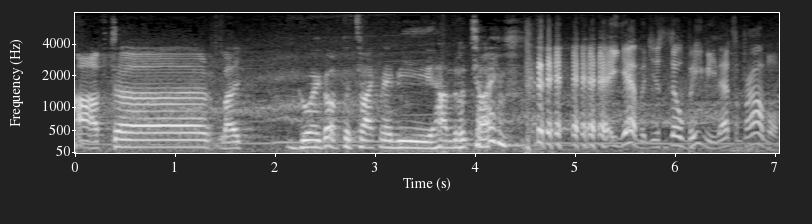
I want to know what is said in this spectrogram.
After like going off the track maybe hundred times. yeah, but you still beat me. That's a problem.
